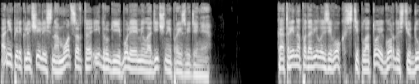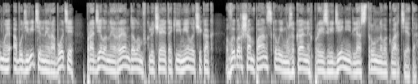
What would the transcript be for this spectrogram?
они переключились на Моцарта и другие более мелодичные произведения. Катрина подавила зевок с теплотой и гордостью, думая об удивительной работе, проделанной Рэндаллом, включая такие мелочи, как выбор шампанского и музыкальных произведений для струнного квартета.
